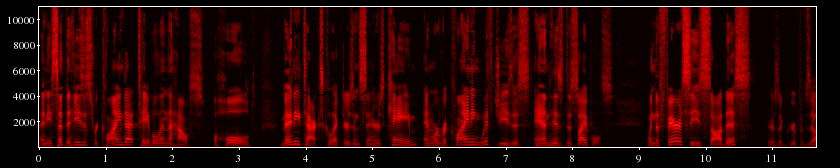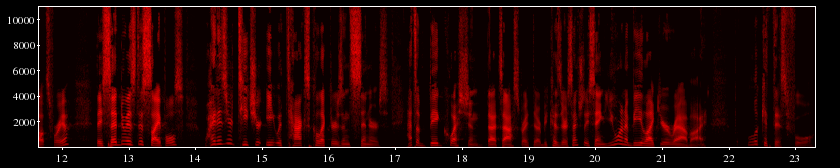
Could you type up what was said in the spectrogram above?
And he said that Jesus reclined at table in the house. Behold, many tax collectors and sinners came and were reclining with Jesus and his disciples. When the Pharisees saw this, there's a group of zealots for you, they said to his disciples, Why does your teacher eat with tax collectors and sinners? That's a big question that's asked right there because they're essentially saying, You want to be like your rabbi. Look at this fool.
